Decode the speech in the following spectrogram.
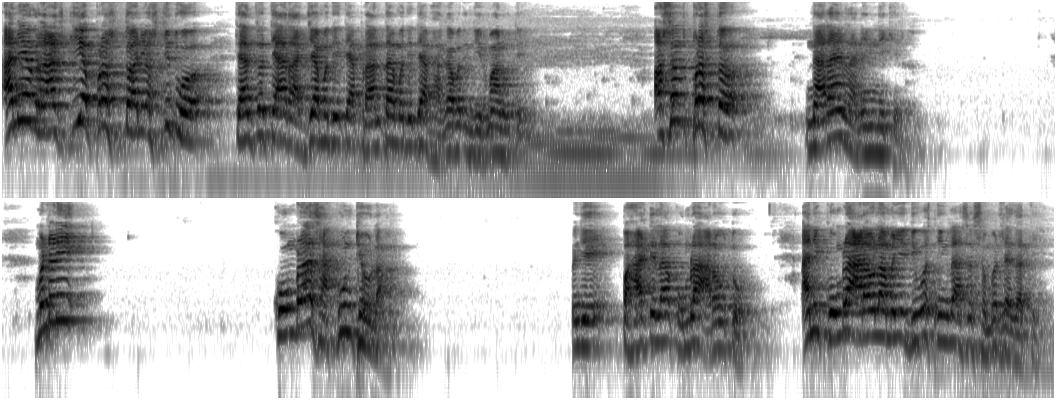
आणि एक राजकीय प्रस्त आणि अस्तित्व त्यांचं त्या राज्यामध्ये त्या प्रांतामध्ये त्या भागामध्ये निर्माण होते. असंच प्रस्त नारायण राणेंनी केलं. मंडळी कोंबडा झाकून ठेवला. म्हणजे पहाटेला कोंबडा आरवतो. आणि कोंबडा आरवला म्हणजे दिवस निघला असं समजल्या जाते.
